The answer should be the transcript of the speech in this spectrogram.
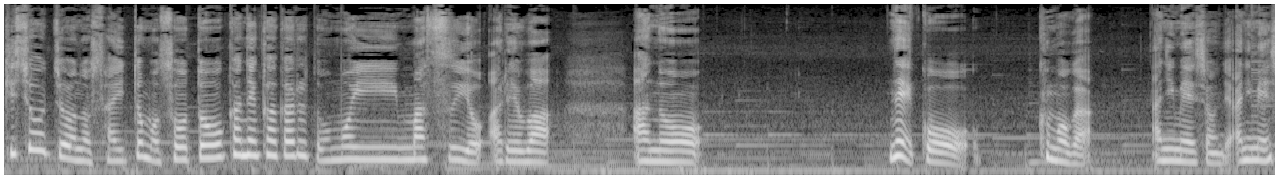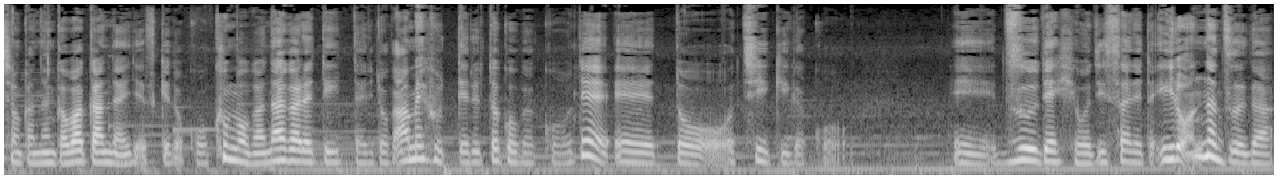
気象庁のサイトも相当お金かかると思いますよ。あれは。あのねこう雲がアニメーションでアニメーションかなんかわかんないですけどこう雲が流れていったりとか雨降ってるとこがこうで、えー、っと地域がこう、えー、図で表示されたいろんな図が、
